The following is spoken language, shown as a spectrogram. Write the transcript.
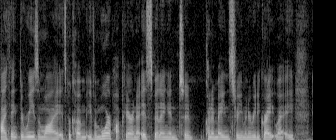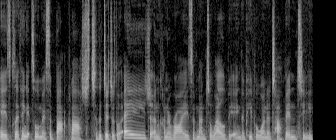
I think the reason why it's become even more popular and it is spilling into kind of mainstream in a really great way is because I think it's almost a backlash to the digital age and kind of rise of mental well-being that people want to tap into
